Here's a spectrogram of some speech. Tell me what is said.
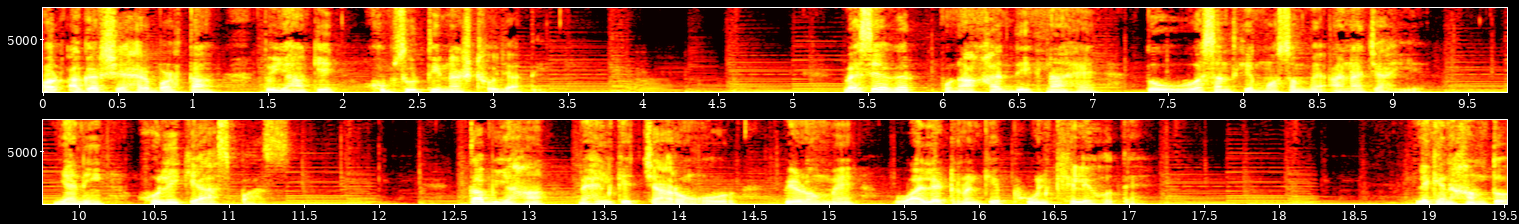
और अगर शहर बढ़ता तो यहाँ की खूबसूरती नष्ट हो जाती। वैसे अगर पुनाखा देखना है तो वसंत के मौसम में आना चाहिए, यानी होली के आसपास। तब यहाँ महल के चारों ओर पेड़ों में वायलेट रंग के फूल खिले होते हैं। लेकिन हम तो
